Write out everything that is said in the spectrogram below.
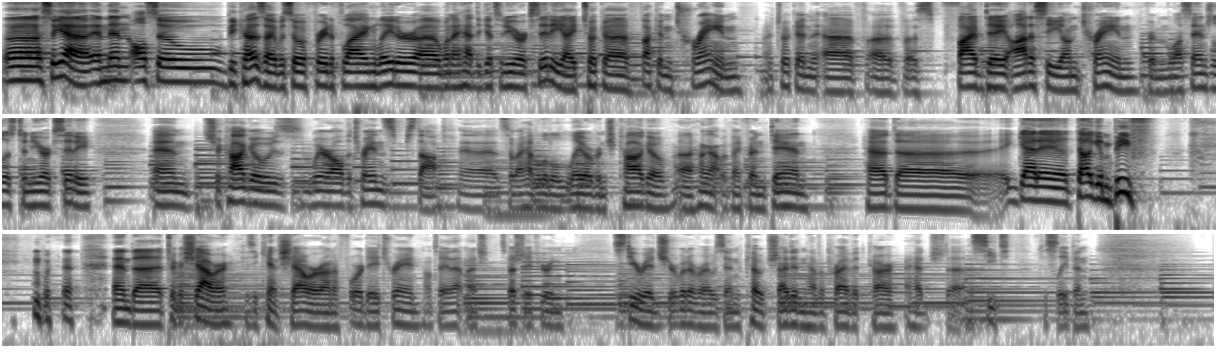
uh, so yeah, and then also because I was so afraid of flying later, uh, when I had to get to New York City, I took a fucking train. I took an, uh, a, a five-day odyssey on train from Los Angeles to New York City, and Chicago is where all the trains stop. Uh, so I had a little layover in Chicago. Uh, hung out with my friend Dan. Had uh, got a dog and beef. and uh, took a shower because you can't shower on a four-day train. I'll tell you that much, especially if you're in steerage or whatever I was in. Coach, I didn't have a private car. I had just a, seat to sleep in.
